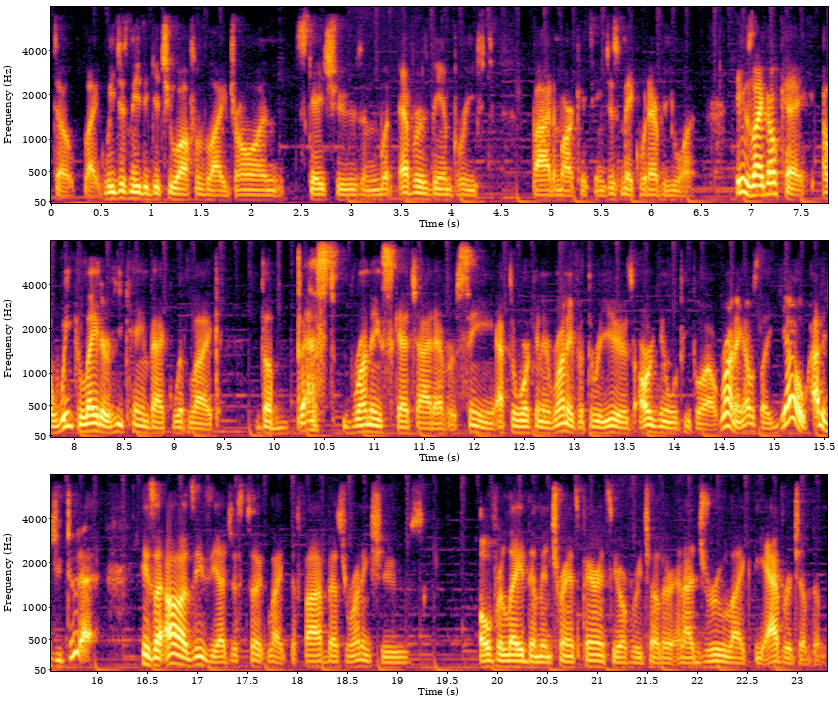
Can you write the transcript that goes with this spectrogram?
dope. Like we just need to get you off of like drawing skate shoes and whatever is being briefed by the marketing. Just make whatever you want. He was like, okay. A week later, he came back with like the best running sketch I'd ever seen after working in running for three years, arguing with people out running. I was like, yo, how did you do that? He's like, oh, it's easy. I just took like the five best running shoes, overlaid them in transparency over each other, and I drew like the average of them.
